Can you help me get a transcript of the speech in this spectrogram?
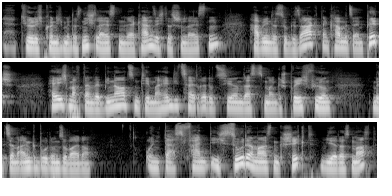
Ja, natürlich konnte ich mir das nicht leisten. Wer kann sich das schon leisten? Habe ihm das so gesagt. Dann kam mit seinem Pitch. Hey, ich mache dein Webinar zum Thema Handyzeit reduzieren. Lass uns mal ein Gespräch führen mit seinem Angebot und so weiter. Und das fand ich so dermaßen geschickt, wie er das macht.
